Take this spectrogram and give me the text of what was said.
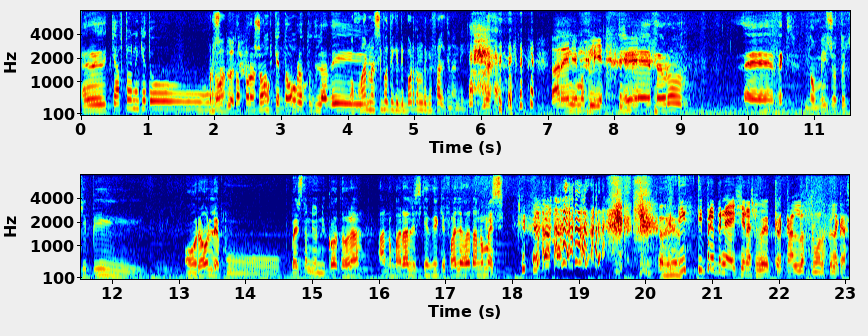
Ε, και αυτό είναι και το Προσόν. το, το προσόν του και το όπλο του δηλαδή. Ο Χουάν μας είπε ότι και την πόρτα με το κεφάλι την ανοίγει. Άρα είναι η αιμοφιλία. Είναι, θεωρώ, ε, δεν ξε- νομίζω το έχει πει ο Ρόλε που, που παίζει στον Ιωνικό τώρα, αν ο Μπαράλης είχε δύο κεφάλια θα ήταν ο Μέση. τι, τι πρέπει να έχει ένας καλός τερματοφύλακας,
